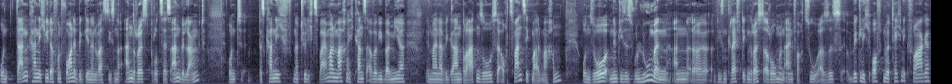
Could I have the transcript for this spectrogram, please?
Und dann kann ich wieder von vorne beginnen, was diesen Anröstprozess anbelangt. Und das kann ich natürlich zweimal machen. Ich kann es aber wie bei mir in meiner veganen Bratensoße auch 20 Mal machen. Und so nimmt dieses Volumen an äh, diesen kräftigen Röstaromen einfach zu. Also es ist wirklich oft nur Technikfrage.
